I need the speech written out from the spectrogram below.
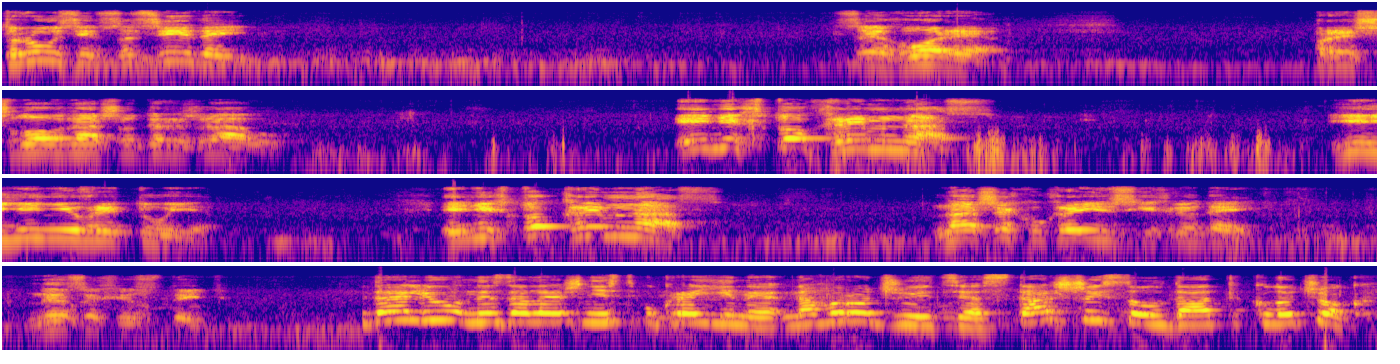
друзів, сусідей. Це горе прийшло в нашу державу. І ніхто, крім нас, її не врятує. І ніхто, крім нас, наших українських людей, не захистить. Медаллю Незалежність України нагороджується старший солдат Клочок.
